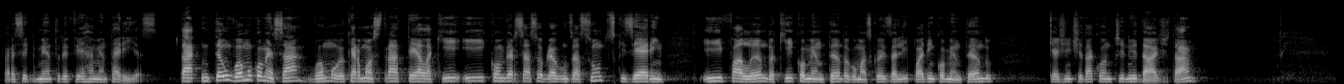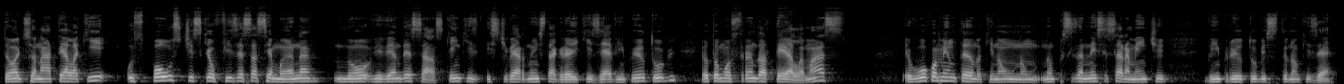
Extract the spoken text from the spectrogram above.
Para segmento de ferramentarias. Tá, então vamos começar. Vamos, eu quero mostrar a tela aqui e conversar sobre alguns assuntos. Quiserem ir falando aqui, comentando algumas coisas ali, podem comentando que a gente dá continuidade, tá? Então, adicionar a tela aqui os posts que eu fiz essa semana no Vivendo de SaaS. Quem que estiver no Instagram e quiser vir para o YouTube, eu estou mostrando a tela, mas eu vou comentando aqui, não, não, não precisa necessariamente vir para o YouTube se tu não quiser.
